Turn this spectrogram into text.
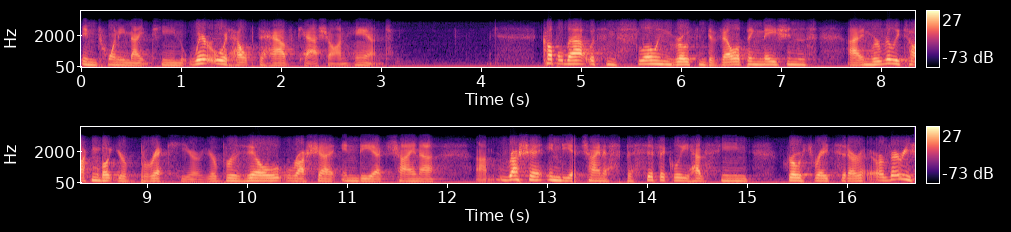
in 2019 where it would help to have cash on hand. Couple that with some slowing growth in developing nations, uh, and we're really talking about your BRIC here, your Brazil, Russia, India, China. Um, Russia, India, China specifically have seen growth rates that are, are very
